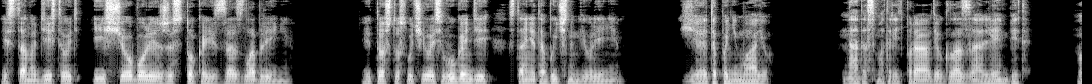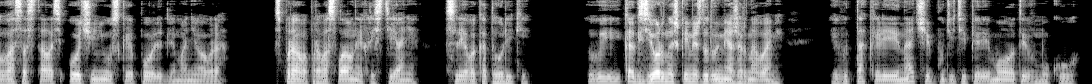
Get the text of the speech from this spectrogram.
и станут действовать еще более жестоко из-за озлобления. И то, что случилось в Уганде, станет обычным явлением. Я это понимаю. Надо смотреть правде в глаза, Лембит. У вас осталось очень узкое поле для маневра. Справа православные христиане, слева католики. Вы как зернышко между двумя жерновами, и вы так или иначе будете перемолоты в муку.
